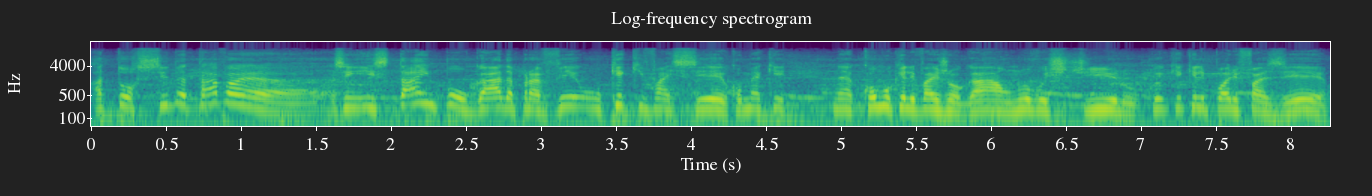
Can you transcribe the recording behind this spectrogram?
a torcida tava, é, assim, está empolgada para ver o que que vai ser, como é que, né, como que ele vai jogar, um novo estilo, o que que ele pode fazer,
